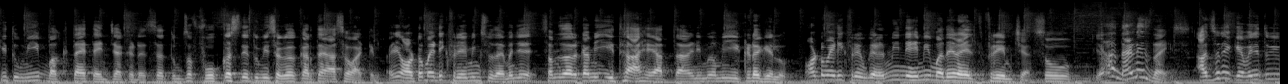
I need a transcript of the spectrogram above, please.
की तुम्ही बघताय त्यांच्याकडे. सर तुमचं फोकसने तुम्ही सगळं करताय असं वाटेल. आणि ऑटोमॅटिक फ्रेमिंग सुद्धा आहे. म्हणजे समजा जर का मी इथं आहे आता आणि मग मी इकडे गेलो ऑटोमॅटिक फ्रेम करेल. मी नेहमी मध्ये राहील फ्रेमच्या सो या दॅट इज नाईस अजून एक आहे म्हणजे तुम्ही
